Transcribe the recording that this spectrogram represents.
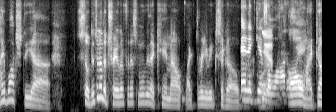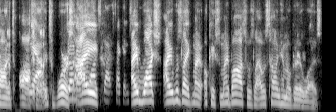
I watched the uh so there's another trailer for this movie that came out like three weeks ago, and it gives yeah. a lot. Oh away. Oh my god, it's awful! Yeah. It's worse. I watch I watched. I was like my okay. So my boss was like, I was telling him how good it was.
